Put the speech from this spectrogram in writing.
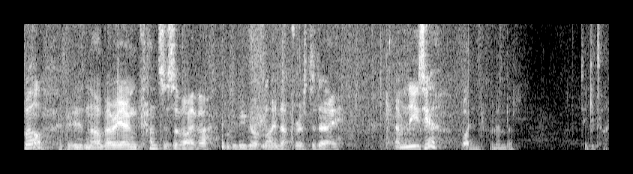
Well, if it isn't our very own cancer survivor, what have you got lined up for us today? Amnesia? What? Remember? Take your time.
